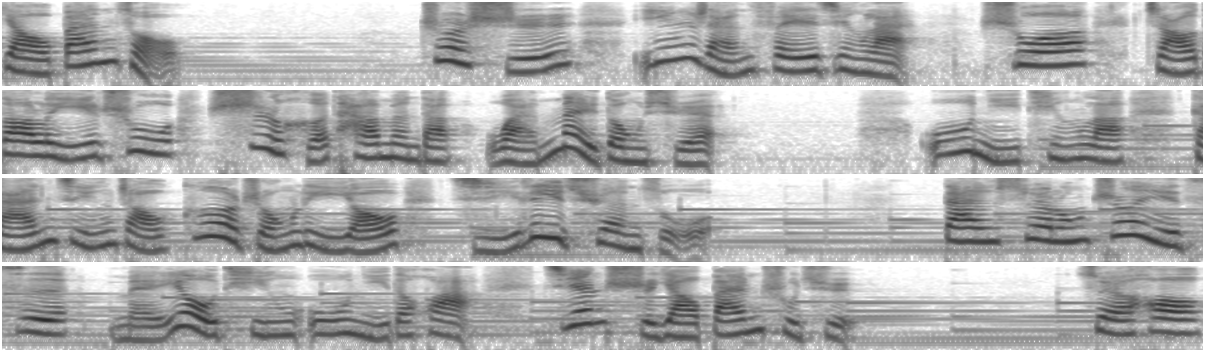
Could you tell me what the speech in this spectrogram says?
要搬走。”这时，殷然飞进来，说：“找到了一处适合他们的完美洞穴。”乌尼听了，赶紧找各种理由，极力劝阻。但穗龙这一次没有听乌尼的话，坚持要搬出去。最后，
